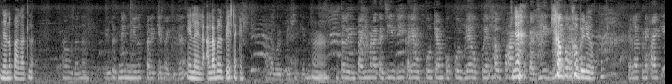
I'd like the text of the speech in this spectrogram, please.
ನೆನಪಾಗತ್ಲ. ಹೌದನ? ಇದಕ್ಕೆ ನಿನ್ನ ನಿನಗೆ ಪರಕ್ಕೆ ಹಾಕಿದ್ದ? ಇಲ್ಲ ಇಲ್ಲ. ಅಲ್ಲ ಬೆಳೆ ಪೇಸ್ಟ್ ಹಾಕೀನಿ. ಅಲ್ಲ ಬಳಿ ಪೇಸ್ಟ್ ಹಾಕಿನ? ಇಂಥವು ಇದನ್ನ ಪಾನಿ ಮಾಡಾಕ ಜೀರಿಗೆ ಕರೆ ಉಪ್ಪು ಕೆಂಪು ಉಪ್ಪು ಬಿಳೆ ಉಪ್ಪು ಎಲ್ಲ ಉಪ್ಪು ಹಾಕ್ಬೇಕ ಜೀರಿಗೆ ಕೆಂಪು ಬಿಡಿ ಉಪ್ಪು. ಎಲ್ಲ ಕಡೆ ಹಾಕಿ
